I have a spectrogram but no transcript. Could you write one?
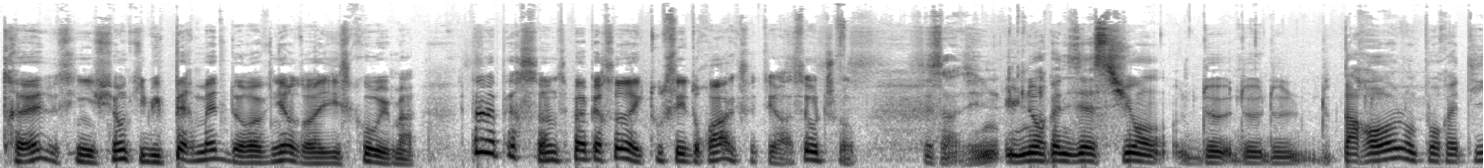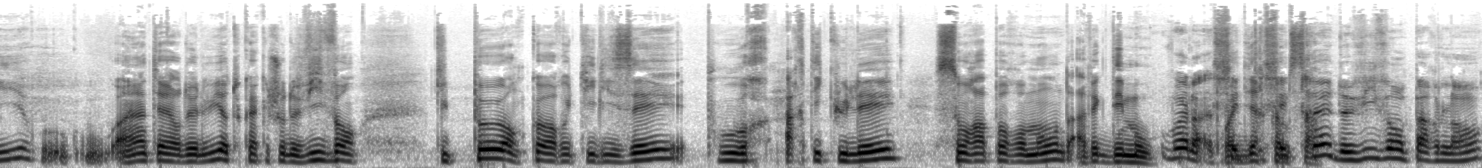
traits, de signifiants qui lui permettent de revenir dans les discours humains. C'est pas la personne. C'est pas la personne avec tous ses droits, etc. C'est autre chose. C'est ça, c'est une, organisation de, de, de, de paroles, on pourrait dire, ou, à l'intérieur de lui, en tout cas quelque chose de vivant qu'il peut encore utiliser pour articuler son rapport au monde avec des mots. Voilà, c'est dire comme traits de vivant parlant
